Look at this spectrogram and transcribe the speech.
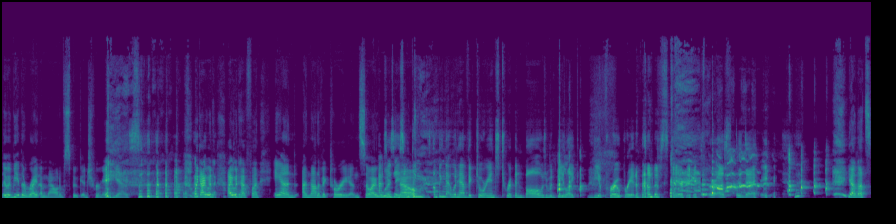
it would be the right amount of spookage for me. yes. like I would I would have fun, and I'm not a Victorian, so I, I would say know. something something that would have Victorians tripping balls would be like the appropriate amount of scary for us today. yeah, that's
